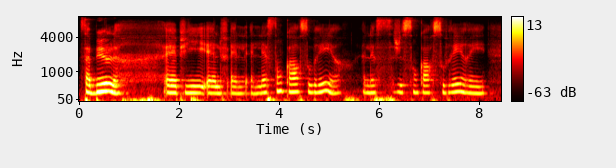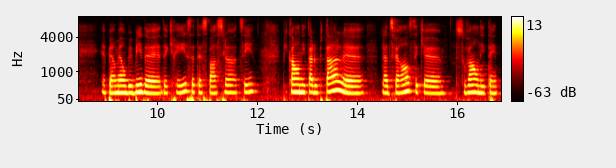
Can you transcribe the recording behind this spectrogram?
sa bulle, et puis elle, elle, elle laisse son corps s'ouvrir. Elle laisse juste son corps s'ouvrir et elle permet au bébé de, créer cet espace-là, tu sais. Puis quand on est à l'hôpital, euh, la différence, c'est que souvent on est interrompu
